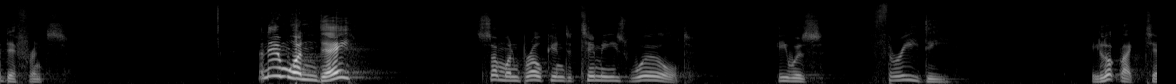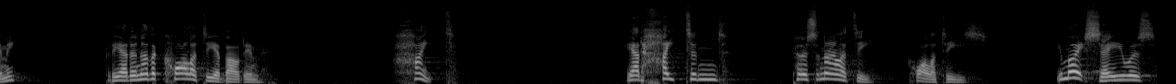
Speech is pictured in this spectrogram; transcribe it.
difference. And then one day, someone broke into Timmy's world. He was 3D. He looked like Timmy, but he had another quality about him height. He had heightened personality qualities. You might say he was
